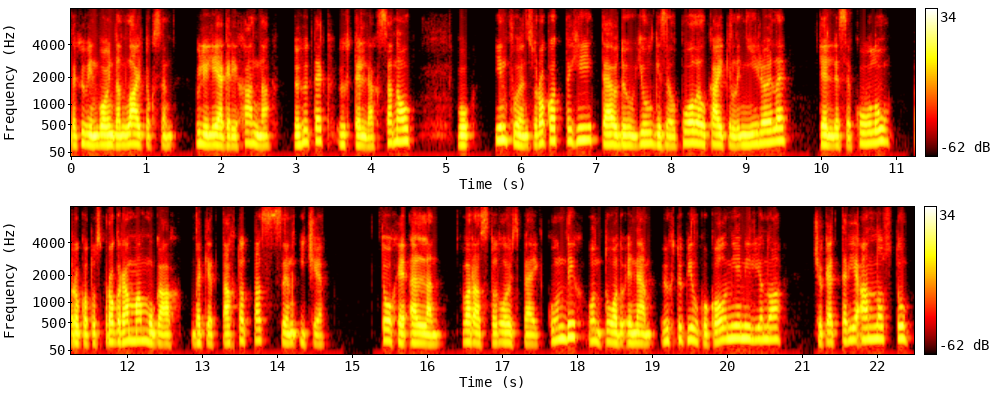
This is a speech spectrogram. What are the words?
ja hyvinvointan laitoksen ylilääkäri Hanna Nöhytek yhtellä sanoo, kun influenssurokottehi täytyy julkisella puolella kaikille niille, kelle se kuuluu rokotusprogramman mukaan, ja tahtottas sen itse. Tohe ällän varastoloispäin kundi on tuodu enää 1,3 miljoonaa tjökättäviä annostu,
